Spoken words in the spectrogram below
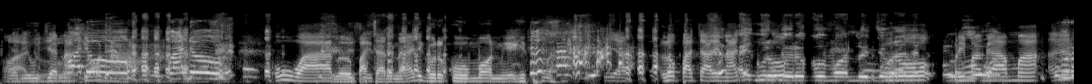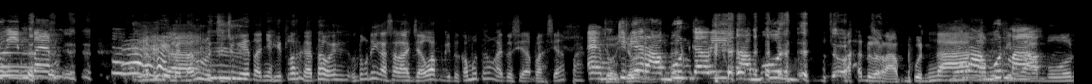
Wah, jadi Waduh. ujian Waduh, nasional waduh. Lu di situ. pacarin aja guru kumon kayak gitu. Iya. lu pacarin aja Anjing, guru guru kumon lucu guru primagama Guru inten. Tapi Iya. gebetan lu lucu juga ya tanya Hitler nggak tahu eh. Untung dia nggak salah jawab gitu. Kamu tahu nggak itu siapa? Siapa? Eh, mungkin dia rabun kali, rabun. Aduh rabun. Enggak, Dia rabun, mungkin Mal. rabun.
